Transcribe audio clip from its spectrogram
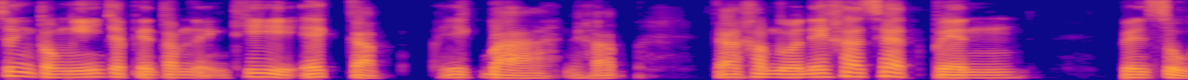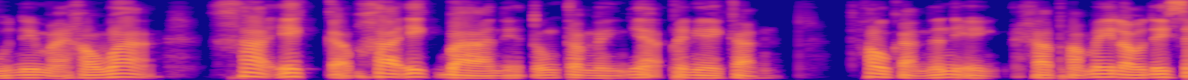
ซึ่งตรงนี้จะเป็นตำแหน่งที่ x กับ x bar นะครับการคำนวณได้ค่า z เป็น เป็นศูนย์นี่หมายความว่าค่า x กับค่า x bar เนี่ยตรงตำแหน่งเนี้ยเป็นไงกันเท่ากันนั่นเองนะครับทำให้เราได้ z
